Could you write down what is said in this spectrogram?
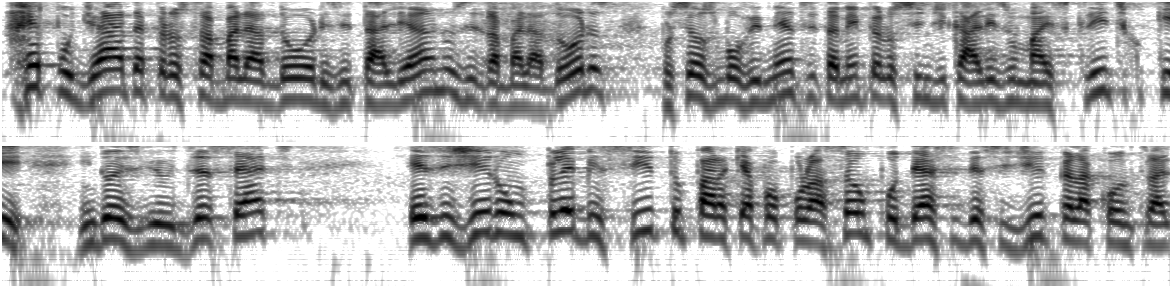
repudiada pelos trabalhadores italianos e trabalhadoras, por seus movimentos e também pelo sindicalismo mais crítico, que, em 2017, exigiram um plebiscito para que a população pudesse decidir pela, contra,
